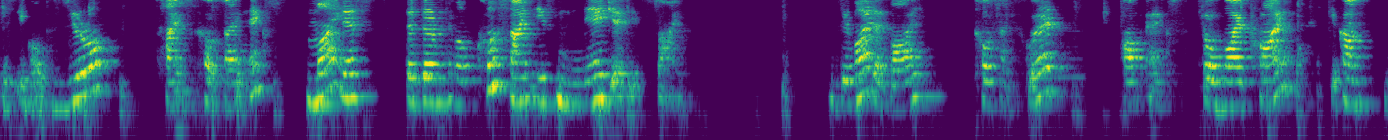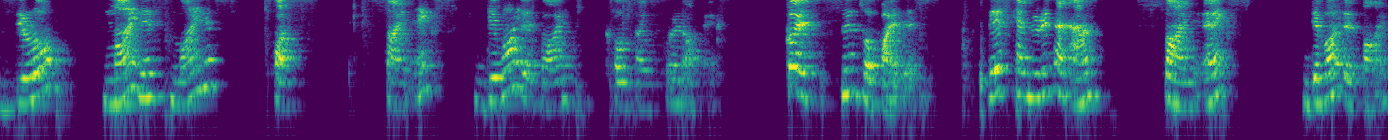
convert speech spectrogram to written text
is equal to 0 times cosine x minus the derivative of cosine is negative sine divided by cosine squared of x. So y prime becomes 0 minus minus plus sine x divided by cosine squared of x. Guys, simplify this. This can be written as sine x divided by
